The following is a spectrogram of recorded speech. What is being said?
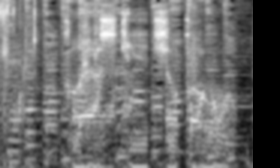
Plastic chocolate.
